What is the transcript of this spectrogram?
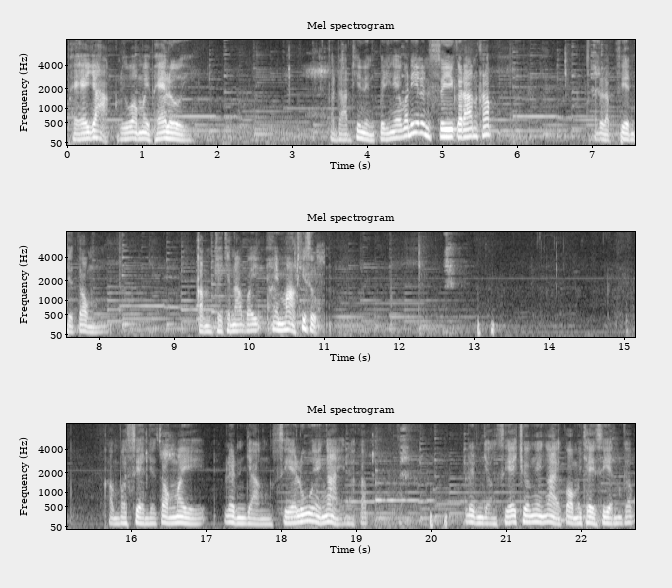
แพ้ยากหรือว่าไม่แพ้เลย กระดานที่หนึ่งเป็นยังไงวันนี้เล่นสี่กระดานครับ ระดับเซียนจะต้องกำชัยชนะไว้ให้มากที่สุดคำว่าเซียนจะต้องไม่เล่นอย่างเสียรู้ง่ายๆนะครับ เล่นอย่างเสียเชิงง่าย ๆ ก็ไม่ใช่เซียนครับ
